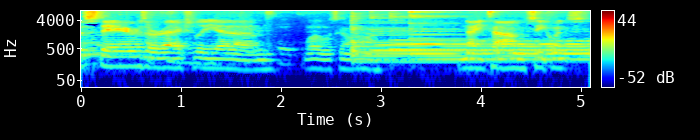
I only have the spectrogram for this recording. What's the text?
Those stairs are actually um, what was going on? Nighttime sequence.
